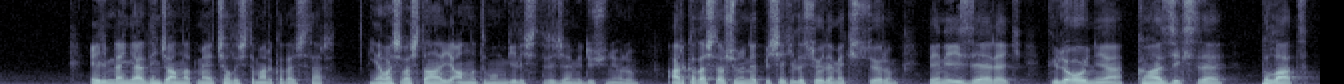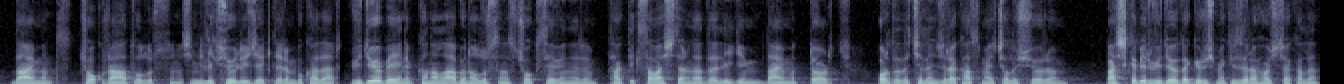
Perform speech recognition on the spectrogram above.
Elimden geldiğince anlatmaya çalıştım arkadaşlar. Yavaş yavaş daha iyi anlatımımı geliştireceğimi düşünüyorum. Arkadaşlar şunu net bir şekilde söylemek istiyorum. Beni izleyerek Gül'ü oynaya, Kha'Zix ile Plat, Diamond çok rahat olursunuz. Şimdilik söyleyeceklerim bu kadar. Video beğenip kanala abone olursanız çok sevinirim. Taktik savaşlarında da ligim Diamond 4. Orada da Challenger'a kasmaya çalışıyorum. Başka bir videoda görüşmek üzere hoşçakalın.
